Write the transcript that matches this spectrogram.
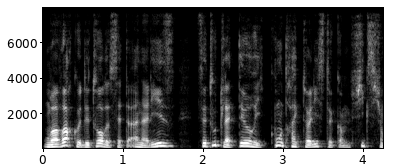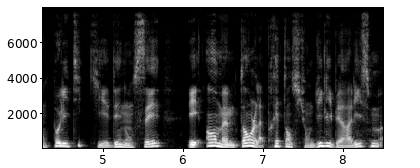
On va voir qu'au détour de cette analyse, c'est toute la théorie contractualiste comme fiction politique qui est dénoncée, et en même temps la prétention du libéralisme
